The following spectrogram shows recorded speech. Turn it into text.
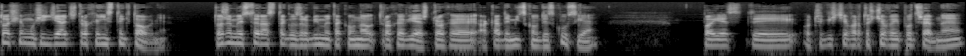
to się musi dziać trochę instynktownie. To, że my teraz z tego zrobimy taką nau- trochę, wiesz, trochę akademicką dyskusję, to jest y, oczywiście wartościowe i potrzebne,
